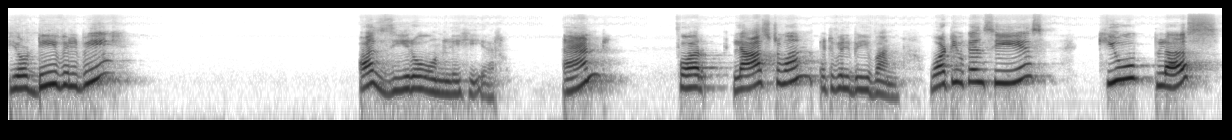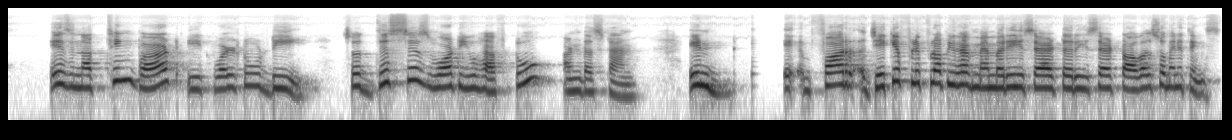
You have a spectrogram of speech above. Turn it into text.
Your d will be a 0 only here. And for last one it will be 1 what you can see is q plus is nothing but equal to d. So this is what you have to understand. In eh, for jk flip flop you have memory set reset toggle so many things.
